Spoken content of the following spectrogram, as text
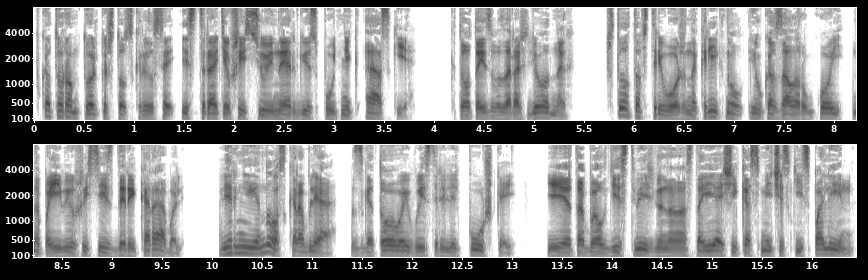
в котором только что скрылся истративший всю энергию спутник Аски. Кто-то из возрожденных что-то встревоженно крикнул и указал рукой на появившийся из дыры корабль, вернее, нос корабля, с готовой выстрелить пушкой. И это был действительно настоящий космический исполин,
